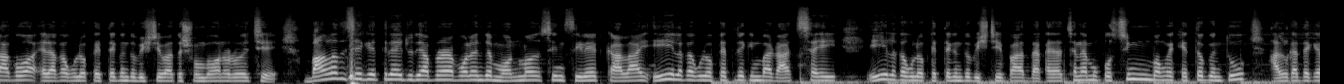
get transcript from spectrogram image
লাগোয়া এলাকাগুলোর ক্ষেত্রে কিন্তু বৃষ্টিপাতের সম্ভাবনা রয়েছে। বাংলাদেশের ক্ষেত্রে যদি আপনারা বলেন যে মনমোহন সিং, সিলেট, কালাই, এই এলাকাগুলোর ক্ষেত্রে কিংবা রাজশাহী, এই এলাকাগুলোর ক্ষেত্রে কিন্তু বৃষ্টিপাত দেখা যাচ্ছে না এবং পশ্চিমবঙ্গের ক্ষেত্রেও কিন্তু হালকা থেকে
